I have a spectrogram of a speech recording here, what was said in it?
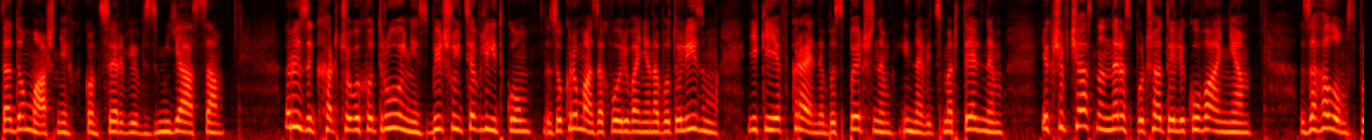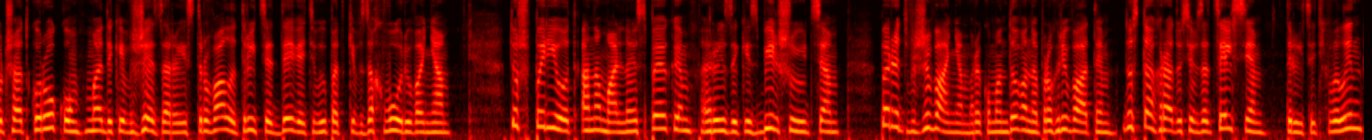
та домашніх консервів з м'яса. Ризик харчових отруєнь збільшується влітку. Зокрема, захворювання на ботулізм, яке є вкрай небезпечним і навіть смертельним, якщо вчасно не розпочати лікування. Загалом з початку року медики вже зареєстрували 39 випадків захворювання. Тож в період аномальної спеки ризики збільшуються. Перед вживанням рекомендовано прогрівати до 100 градусів за Цельсієм 30 хвилин,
